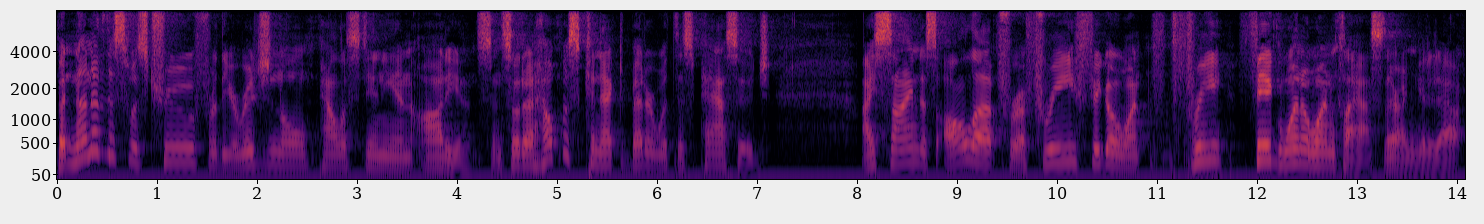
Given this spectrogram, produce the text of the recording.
But none of this was true for the original Palestinian audience. And so, to help us connect better with this passage, I signed us all up for a free Fig, one, free Fig 101 class. There, I can get it out.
